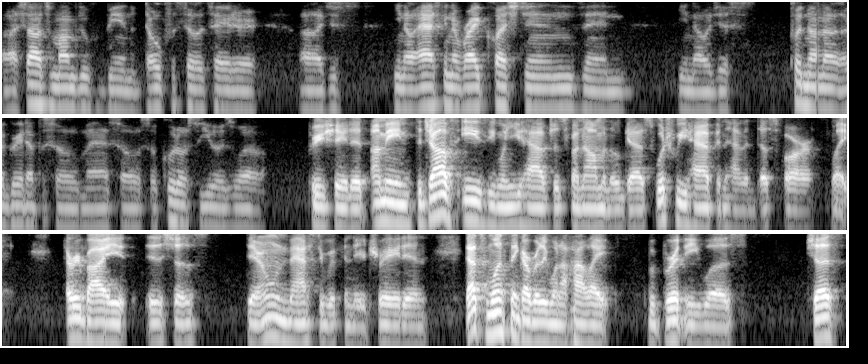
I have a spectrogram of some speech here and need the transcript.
Uh shout out to Mamadou for being a dope facilitator. Uh just you know asking the right questions and you know just putting on a, a great episode man. So so kudos to you as well Appreciate it. I mean, the job's easy when you have just phenomenal guests, which we have been having thus far. Like everybody is just their own master within their trade. And that's one thing I really want to highlight with Brittany was just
